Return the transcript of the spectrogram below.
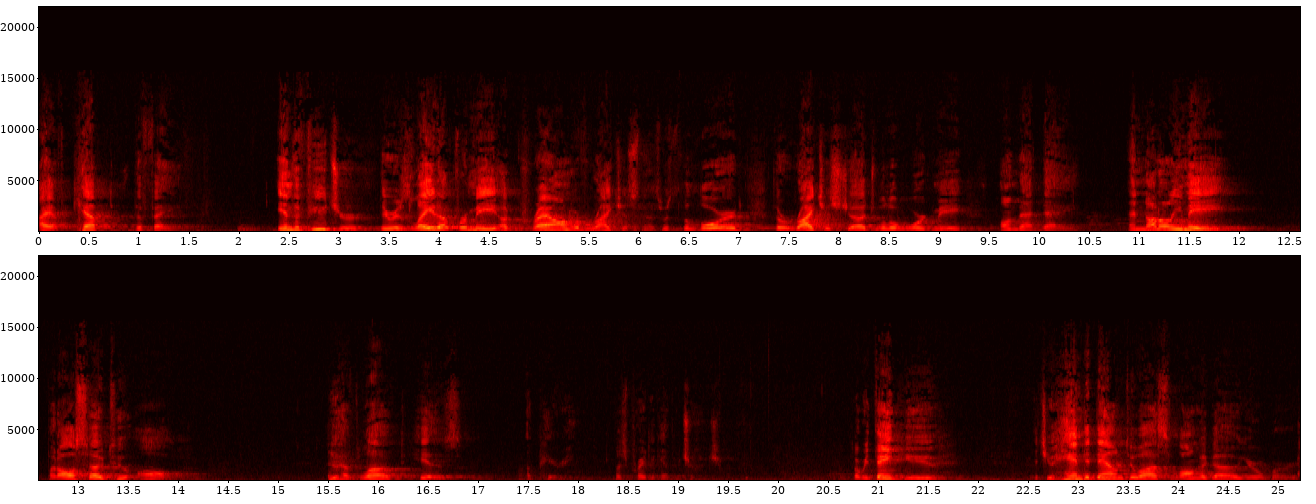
I have kept the faith. In the future, there is laid up for me a crown of righteousness, which the Lord, the righteous judge, will award me on that day. And not only me, but also to all who have loved his appearing. Let's pray together, church. Lord, we thank you that you handed down to us long ago your word.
